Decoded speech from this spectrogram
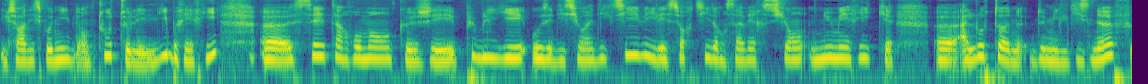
Il sera disponible dans toutes les librairies. Euh, c'est un roman que j'ai publié aux éditions addictives. Il est sorti dans sa version numérique euh, à l'automne 2019.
